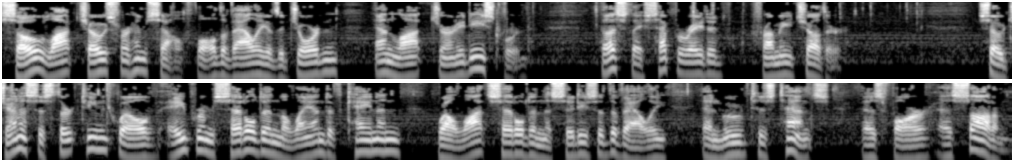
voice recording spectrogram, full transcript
So Lot chose for himself all the valley of the Jordan, and Lot journeyed eastward. Thus they separated from each other. So Genesis 13:12 Abram settled in the land of Canaan while Lot settled in the cities of the valley and moved his tents as far as Sodom.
